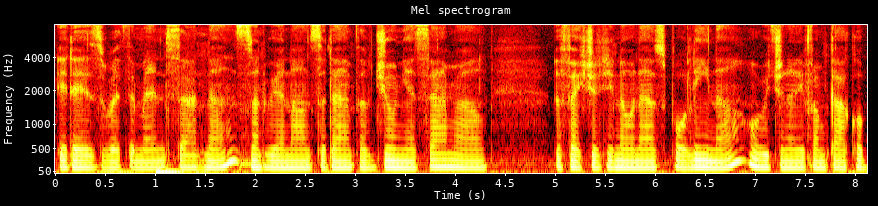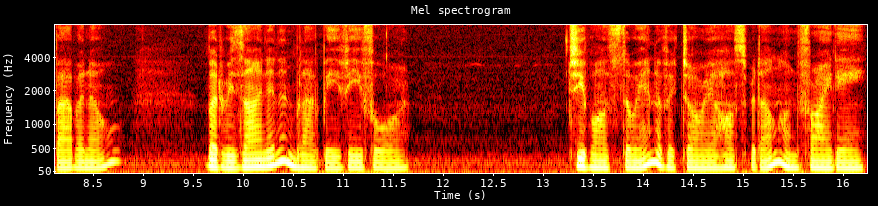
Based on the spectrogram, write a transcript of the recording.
It is with immense sadness that we announce the death of Junia Samuel, affectionately known as Paulina, originally from Kako Babonneau, but residing in Black Bay Vieux Fort. She passed away in the Victoria Hospital on Friday,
